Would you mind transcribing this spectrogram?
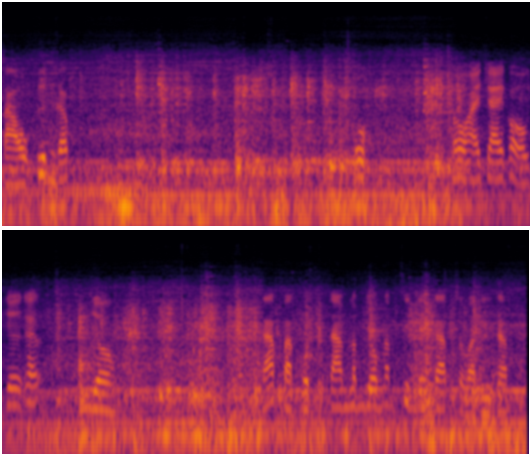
เต่าขึ้นครับ โอ้เราหายใจก็ออกเจอครับลำยอง ครับฝากกดติดตามลำยองน้ำซิ่งเลยครับ สวัสดีครับ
